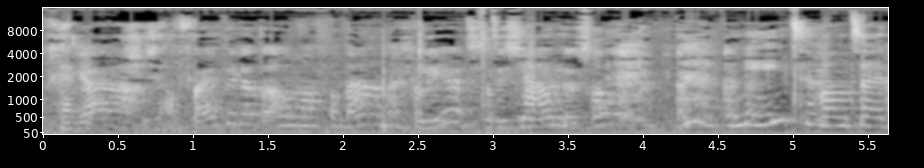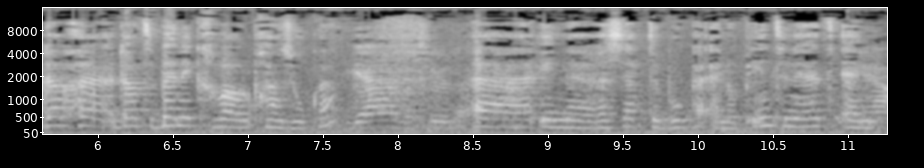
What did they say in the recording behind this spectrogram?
gek maken als je zelf waar heb je dat allemaal vandaan en geleerd? Dat is Nou, interessant. Niet, want eh, dat, eh, dat ben ik gewoon op gaan zoeken. Ja, natuurlijk. Eh, in receptenboeken en op internet. En Ja.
